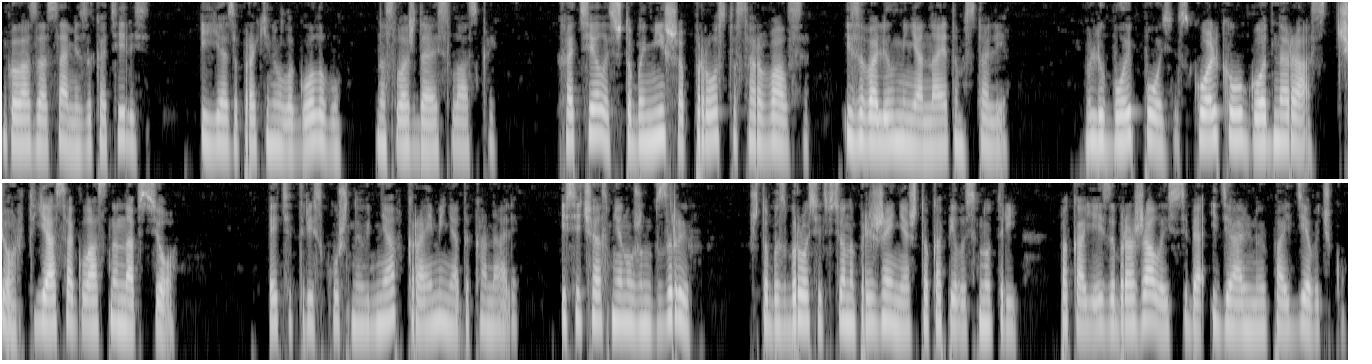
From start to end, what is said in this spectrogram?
Глаза сами закатились, и я запрокинула голову, наслаждаясь лаской. Хотелось, чтобы Миша просто сорвался и завалил меня на этом столе. В любой позе, сколько угодно раз. Черт, я согласна на все. Эти три скучных дня в край меня доконали. И сейчас мне нужен взрыв, чтобы сбросить все напряжение, что копилось внутри, пока я изображала из себя идеальную пай-девочку.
